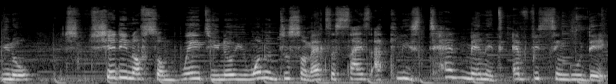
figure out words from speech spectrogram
you know, shedding off some weight, you know, you want to do some exercise at least 10 minutes every single day.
